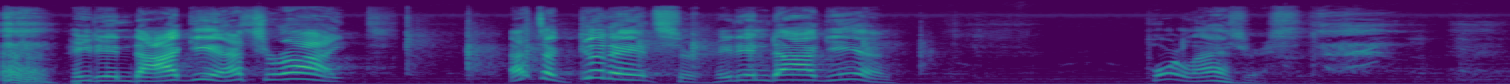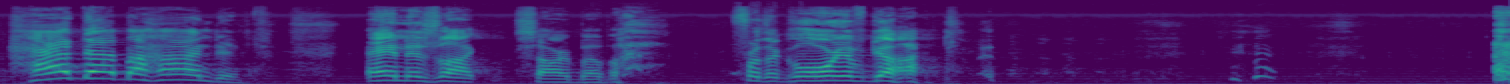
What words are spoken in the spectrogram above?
he didn't die again. That's right. That's a good answer. He didn't die again. Poor Lazarus. Had that behind him and is like, sorry, Bubba, for the glory of God.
